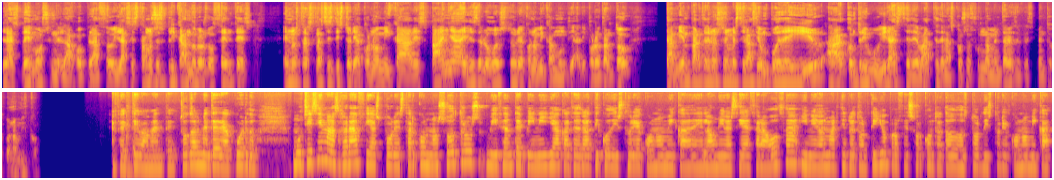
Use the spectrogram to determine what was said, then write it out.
las vemos en el largo plazo y las estamos explicando los docentes en nuestras clases de historia económica de España y desde luego de historia económica mundial. Y por lo tanto, también parte de nuestra investigación puede ir a contribuir a este debate de las causas fundamentales del crecimiento económico. Efectivamente, totalmente de acuerdo. Muchísimas gracias por estar con nosotros, Vicente Pinilla, catedrático de Historia Económica de la Universidad de Zaragoza, y Miguel Martín Retortillo, profesor contratado doctor de Historia Económica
